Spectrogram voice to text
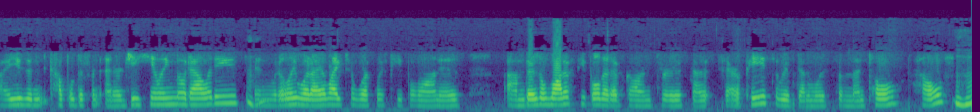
I use a couple different energy healing modalities, mm-hmm. and really what I like to work with people on is um, there's a lot of people that have gone through therapy, so we've done with some mental health. Mm-hmm.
